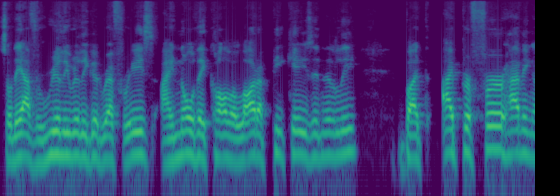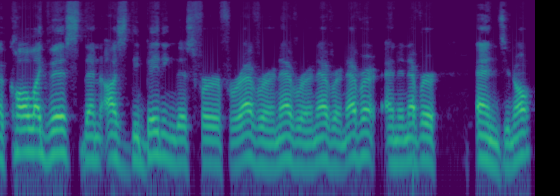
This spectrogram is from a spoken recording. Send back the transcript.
So they have really really good referees. I know they call a lot of PKs in Italy, but I prefer having a call like this than us debating this for forever and ever and ever and ever and it never ends. You know,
